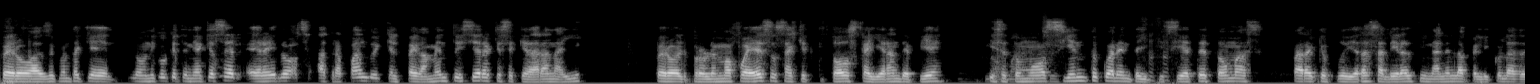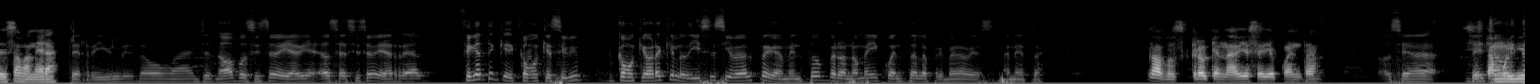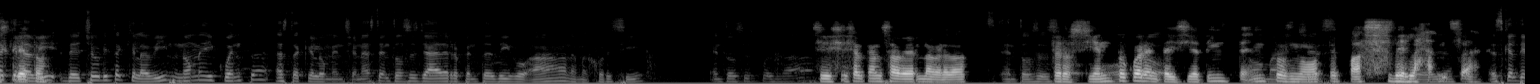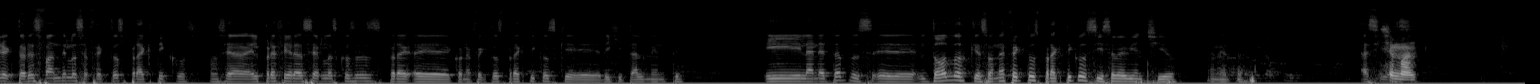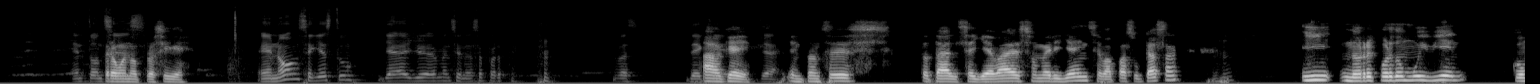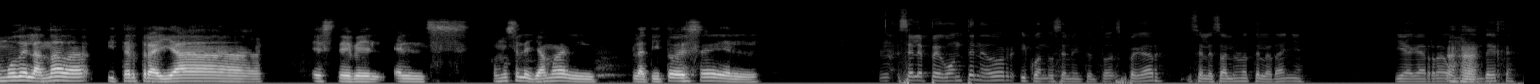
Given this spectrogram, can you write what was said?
Pero haz de cuenta que lo único que tenía que hacer era irlos atrapando y que el pegamento hiciera que se quedaran ahí. Pero el problema fue eso, o sea, que todos cayeran de pie. y se tomó 147 tomas para que pudiera salir al final en la película de esa manera. Terrible, no pues sí se veía bien, o sea, sí se veía real. Fíjate que como que sí vi como que ahora que lo dices sí veo el pegamento, pero no me di cuenta la primera vez, la neta. No, pues creo que nadie se dio cuenta. O sea, de, hecho, ahorita Que la vi, de hecho, ahorita que la vi, no me di cuenta hasta que lo mencionaste. Entonces ya de repente digo, ah, a lo mejor sí. Entonces, pues nada. Sí, sí se alcanza a ver, la verdad. Entonces, pero 147 intentos, no, te pases de lanza. Es que el director es fan de los efectos prácticos. O sea, él prefiere hacer las cosas eh, con efectos prácticos que digitalmente. Y la neta, pues eh, todos los que son efectos prácticos sí se ve bien chido, la neta. Así sí, man. Entonces, pero bueno, prosigue. Eh, no, seguías tú. Ya, yo ya mencioné esa parte. Vas ah, ok. Entonces, total, se lleva eso Mary Jane, se va para su casa. Y no recuerdo muy bien cómo de la nada Peter traía este el, el ¿cómo se le llama el platito ese? El se le pegó un tenedor y cuando se lo intentó despegar, se le sale una telaraña y agarra una bandeja.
